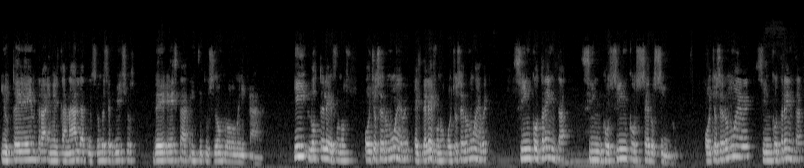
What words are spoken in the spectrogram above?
y usted entra en el canal de atención de servicios de esta institución pro-dominicana. Y los teléfonos 809, el teléfono 809 530 5505. 809 530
